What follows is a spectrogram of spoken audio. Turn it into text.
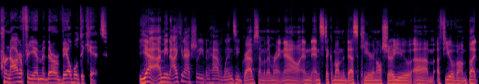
pornography in that are available to kids. Yeah, I mean, I can actually even have Lindsay grab some of them right now and and stick them on the desk here, and I'll show you um, a few of them. But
